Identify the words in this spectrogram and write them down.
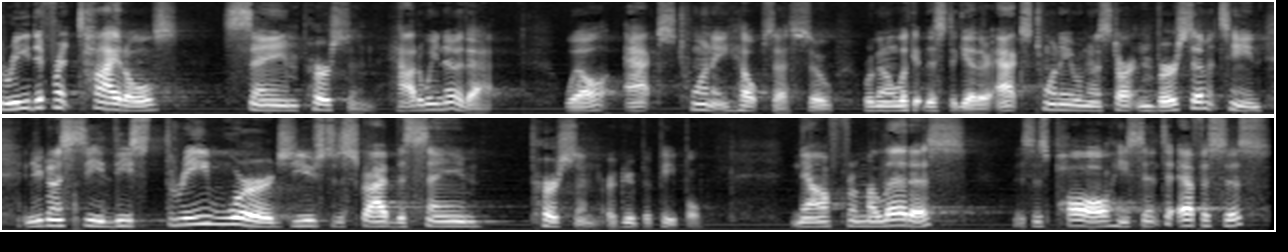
Three different titles, same person. How do we know that? Well, Acts 20 helps us. So we're going to look at this together. Acts 20, we're going to start in verse 17, and you're going to see these three words used to describe the same person or group of people. Now, from Miletus, this is Paul. He's sent to Ephesus.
